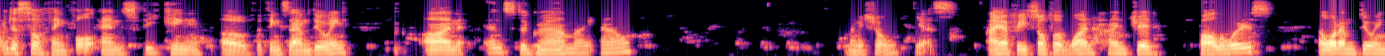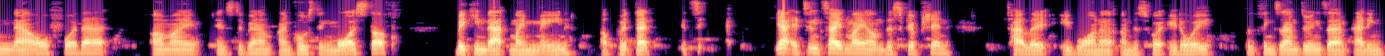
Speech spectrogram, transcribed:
I'm just so thankful. And speaking of the things that I'm doing on Instagram right now, let me show. Yes, I have reached over 100 followers, and what I'm doing now for that on my Instagram, I'm posting more stuff, making that my main. I'll put that. It's yeah, it's inside my um description. Tyler Iguana underscore 808. But the things that I'm doing is that I'm adding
